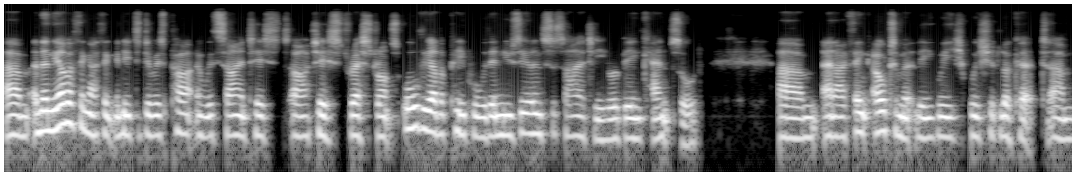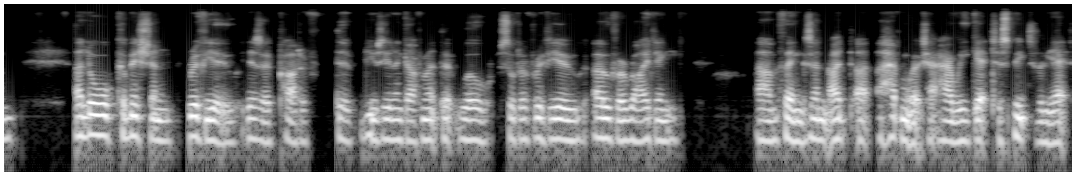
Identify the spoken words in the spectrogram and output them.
Um, and then the other thing I think we need to do is partner with scientists, artists, restaurants, all the other people within New Zealand society who are being cancelled. Um, and I think ultimately we, we should look at um, a law commission review as a part of the New Zealand government that will sort of review overriding um, things. And I, I, haven't worked out how we get to speak to them yet.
